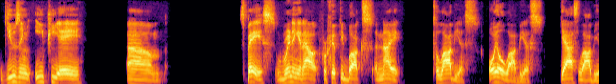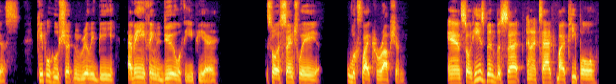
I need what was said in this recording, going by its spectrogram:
using EPA um, space, renting it out for 50 bucks a night to lobbyists, oil lobbyists, gas lobbyists, people who shouldn't really be have anything to do with the EPA. So essentially, looks like corruption. And so he's been beset and attacked by people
